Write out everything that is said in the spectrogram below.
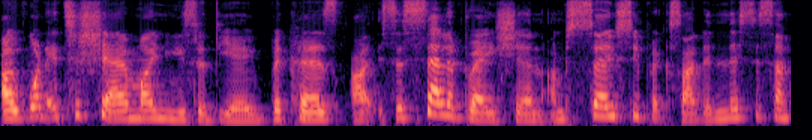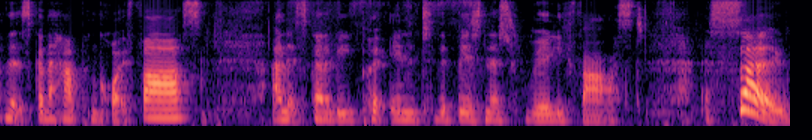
I wanted to share my news with you because I, it's a celebration. I'm so super excited, and this is something that's going to happen quite fast, and it's going to be put into the business really fast. So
